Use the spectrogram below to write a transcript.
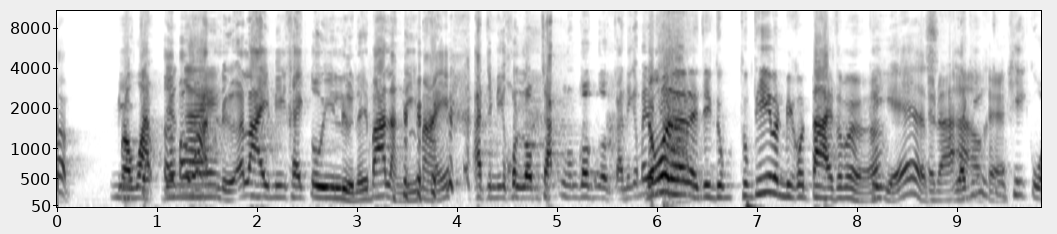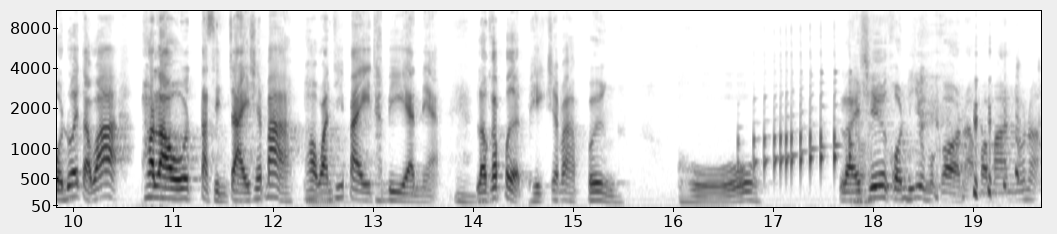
แบบมี ประวัติเออยังไงประวัติหรืออะไรมีใครตุยหรือในบ้านหลังนี้ไหม อาจจะมีคนลมชักงงงงๆกันนี้ก็ไม่เดี๋ได้ยวก่อนเลยถามแต่จริงๆทุกทุกที่มันมีคนตายเสมอก็ yes เห็นไหมแล้วอะยิ่งโอเคขี้กลัวด้วยแต่ว่า พอเราตัดสินใจใช่ป่ะ พอวันที่ไปทะเบียนเนี่ยอืมเราก็เปิดพลิกใช่ป่ะปึ้งโอ้โหรายชื่อคนที่อยู่มาก่อนอะ ประมาณนู้นอะ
